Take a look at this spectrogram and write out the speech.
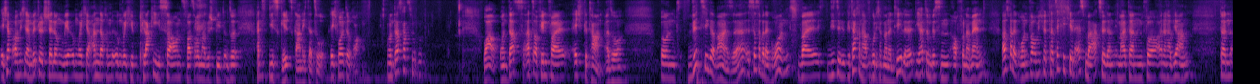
Ich habe auch nicht in der Mittelstellung mir irgendwelche anderen, irgendwelche plucky Sounds, was auch immer gespielt und so. Hatte ich die Skills gar nicht dazu. Ich wollte rocken. Und das hat's. Wow, und das hat's auf jeden Fall echt getan. Also. Und witzigerweise ist das aber der Grund, weil ich diese Gitarren habe, gut, ich habe noch eine Tele, die hatte ein bisschen auch Fundament, aber das war der Grund, warum ich mir tatsächlich hier in Essen bei Axel dann eben halt dann vor eineinhalb Jahren dann,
